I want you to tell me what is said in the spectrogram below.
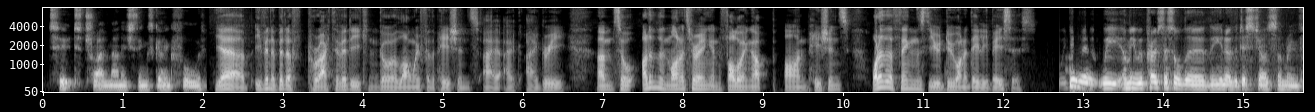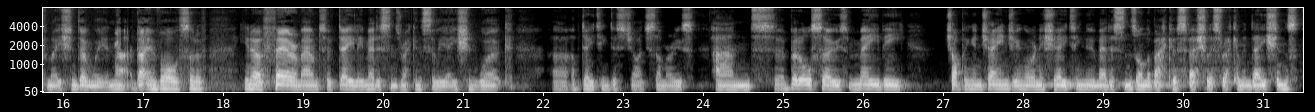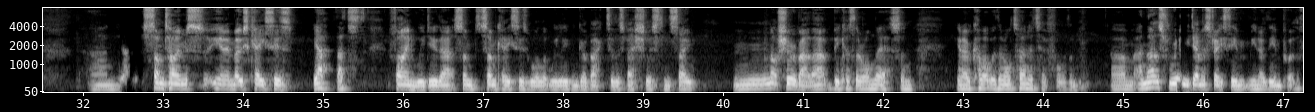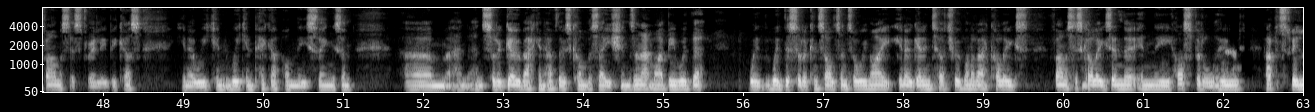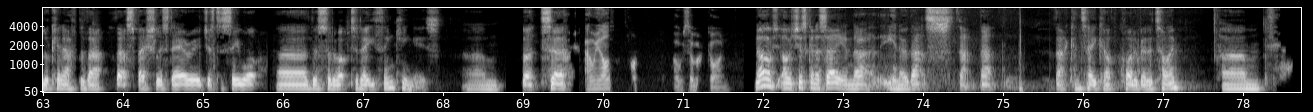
to to try and manage things going forward. Yeah, even a bit of proactivity can go a long way for the patients. I I, I agree. Um, so other than monitoring and following up on patients, what are the things do you do on a daily basis? We do. We I mean we process all the, the you know the discharge summary information, don't we? And that that involves sort of you know a fair amount of daily medicines reconciliation work, uh, updating discharge summaries, and uh, but also maybe chopping and changing or initiating new medicines on the back of specialist recommendations. And sometimes, you know, in most cases, yeah, that's fine. We do that. Some some cases we'll we'll even go back to the specialist and say, mm, not sure about that because they're on this, and you know, come up with an alternative for them. Um, and that's really demonstrates the you know the input of the pharmacist really because you know we can we can pick up on these things and um, and, and sort of go back and have those conversations, and that might be with the with with the sort of consultant, or we might you know get in touch with one of our colleagues, pharmacist colleagues in the in the hospital who happens to be looking after that that specialist area just to see what uh, the sort of up to date thinking is. Um, but uh, and we also oh, so go on. No, I was, I was just going to say, and that you know that's that that that can take up quite a bit of time. Um,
